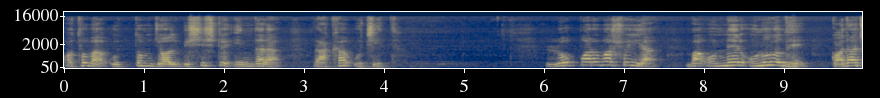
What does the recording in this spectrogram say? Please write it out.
অথবা উত্তম জল বিশিষ্ট ইন্দারা রাখা উচিত। লোক পরবশ হইয়া বা অন্যের অনুরোধে কদাচ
